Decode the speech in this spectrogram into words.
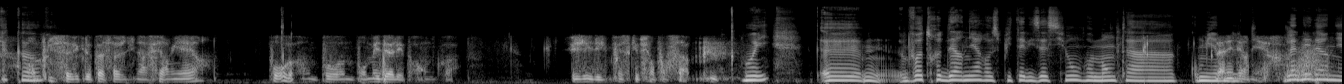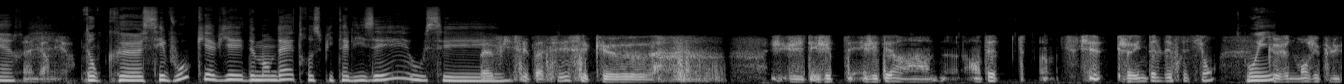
en d'accord. plus, avec le passage d'une infirmière pour, pour, pour m'aider à les prendre, quoi. J'ai une prescription pour ça. Oui. Euh, votre dernière hospitalisation remonte à combien L'année de- dernière. L'année dernière. L'année dernière. Donc, euh, c'est vous qui aviez demandé à être hospitalisé ou c'est... Bah, ce qui s'est passé, c'est que j'étais, en, en tête. J'avais une telle dépression oui. que je ne mangeais plus.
